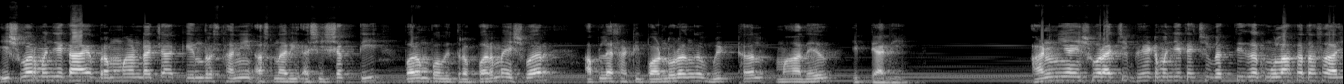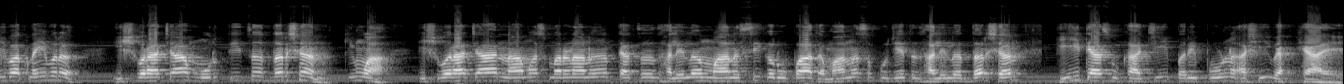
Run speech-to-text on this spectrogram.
ईश्वर म्हणजे काय? ब्रह्मांडाच्या केंद्रस्थानी असणारी अशी शक्ती परमपवित्र परमेश्वर आपल्यासाठी पांडुरंग विठ्ठल महादेव इत्यादी. आणि या ईश्वराची भेट म्हणजे त्याची व्यक्तिगत मुलाखत असं अजिबात नाही बरं. ईश्वराच्या मूर्तीचं दर्शन किंवा ईश्वराच्या नामस्मरणानं त्याचं झालेलं मानसिक रूपात मानस पूजेत झालेलं दर्शन ही त्या सुखाची परिपूर्ण अशी व्याख्या आहे.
